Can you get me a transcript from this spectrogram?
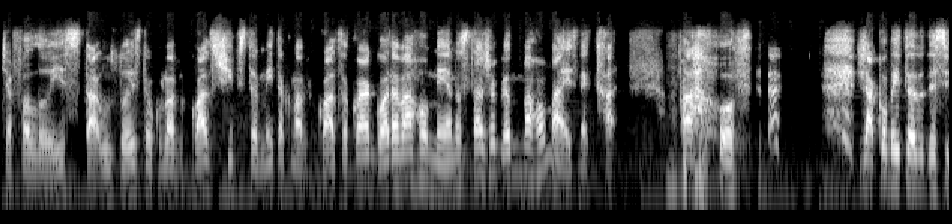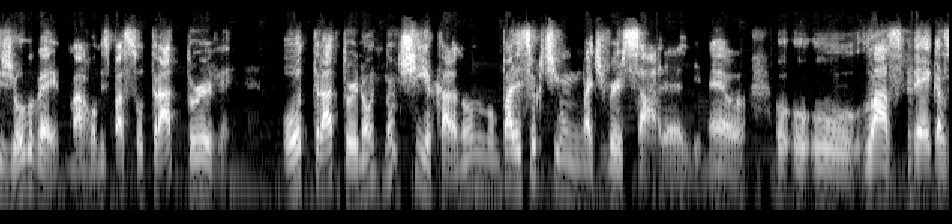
já falou isso, tá, os dois estão com 9-4, Chiefs também tá com 9-4, só que agora Marromenos tá jogando marrom mais, né, cara? Mahomes. já comentando desse jogo, velho, Mahomes passou trator, velho. O trator não, não tinha, cara, não, não pareceu que tinha um adversário ali, né? O, o, o Las Vegas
